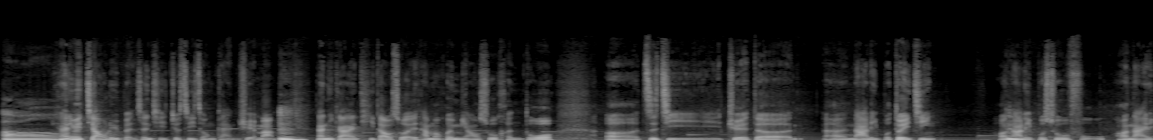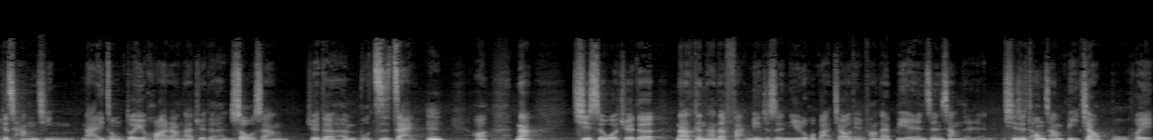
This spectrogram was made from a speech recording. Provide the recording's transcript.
哦，你看，因为焦虑本身其实就是一种感觉嘛。嗯，那你刚才提到说，哎、欸，他们会描述很多，呃，自己觉得呃哪里不对劲，哦，哪里不舒服，哦，哪一个场景，哪一种对话让他觉得很受伤，觉得很不自在。嗯，好、哦，那其实我觉得，那跟他的反面就是，你如果把焦点放在别人身上的人，其实通常比较不会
